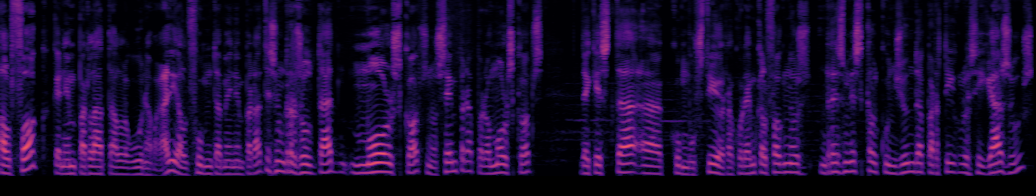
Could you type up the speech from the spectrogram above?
El foc, que n'hem parlat alguna vegada, i el fum també n'hem parlat, és un resultat molts cops, no sempre, però molts cops, d'aquesta eh, combustió. Recordem que el foc no és res més que el conjunt de partícules i gasos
